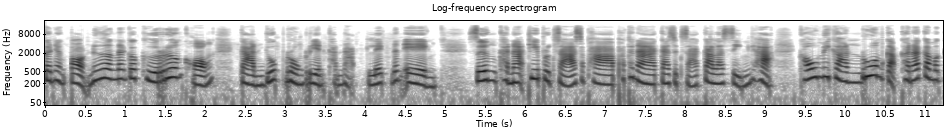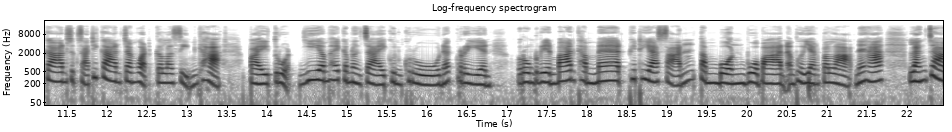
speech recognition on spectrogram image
กันอย่างต่อเนื่องนั่นก็คือเรื่องของการยุบโรงเรียนขนาดเล็กนั่นเอง ซึ่งคณะที่ปรึกษาสภาพัฒนาการศึกษากาลสินค่ะ เขามีการร่วมกับคณะกรรมการศึกษาธิการจังหวัดกาลสินค่ะ ไปตรวจเยี่ยมให้กำลังใจคุณครูนักเรียน โรงเรียนบ้านคำแมดพิทยาสันตำบลบัวบานอำเภอยางตลาดนะคะ หลังจาก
